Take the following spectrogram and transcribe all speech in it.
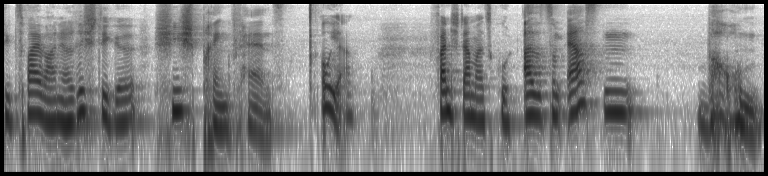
die zwei waren ja richtige Skispring-Fans. Oh ja. Fand ich damals cool. Also zum ersten, warum?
